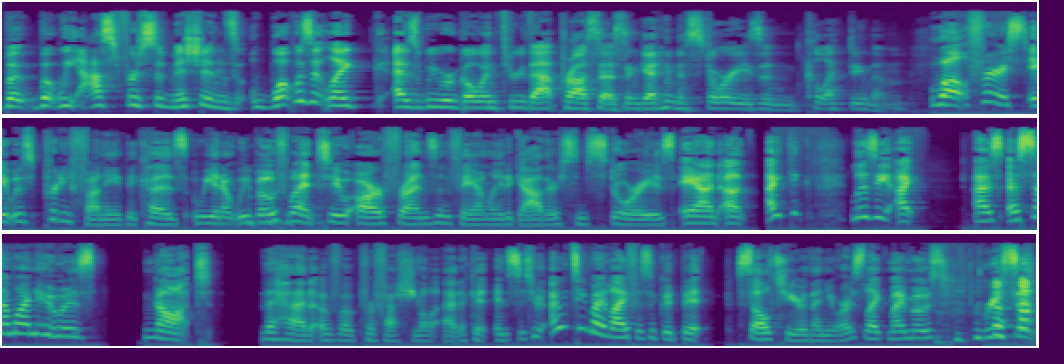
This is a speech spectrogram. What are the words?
But but we asked for submissions. What was it like as we were going through that process and getting the stories and collecting them? Well, first, it was pretty funny because we, you know, we both went to our friends and family to gather some stories, and uh, think Lizzie, I as as someone who is not the head of a professional etiquette institute, I would say my life is a good bit saltier than yours. Like my most recent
